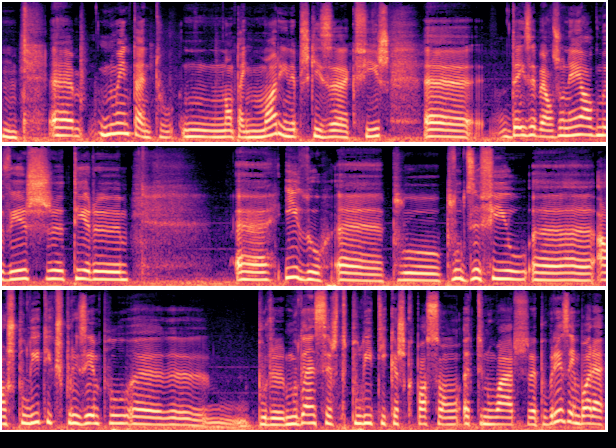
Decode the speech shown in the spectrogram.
Hum. Uh, no entanto, não tenho memória e na pesquisa que fiz uh, da Isabel Joné alguma vez ter uh, ido pelo, pelo desafio aos políticos, por exemplo, por mudanças de políticas que possam atenuar a pobreza, embora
